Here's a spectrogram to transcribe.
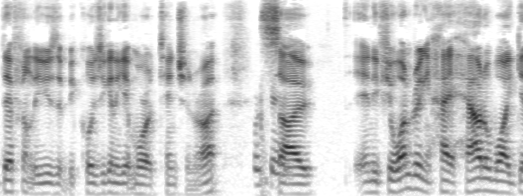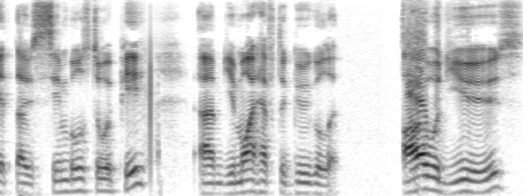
Definitely use it because you're going to get more attention, right? Okay. So, and if you're wondering, hey, how do I get those symbols to appear? Um, you might have to Google it. I would use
